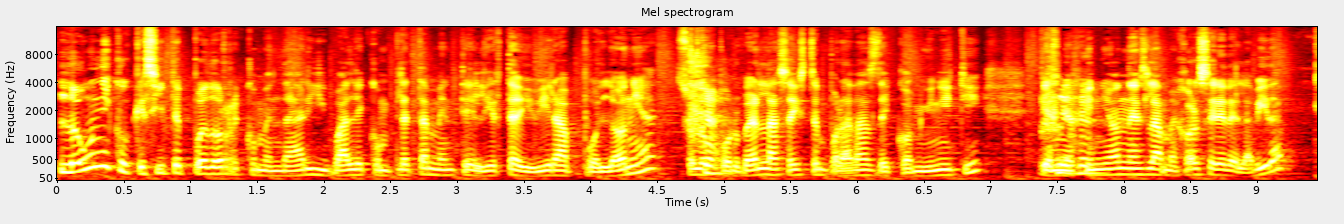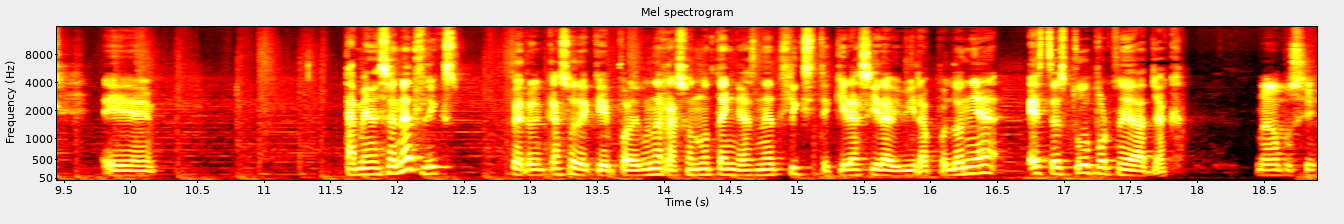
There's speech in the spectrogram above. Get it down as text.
Lo único que sí te puedo recomendar y vale completamente el irte a vivir a Polonia, solo por ver las seis temporadas de Community, que en mi opinión es la mejor serie de la vida. Eh, también es en Netflix, pero en caso de que por alguna razón no tengas Netflix y te quieras ir a vivir a Polonia, esta es tu oportunidad, Jack. Bueno, pues sí.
